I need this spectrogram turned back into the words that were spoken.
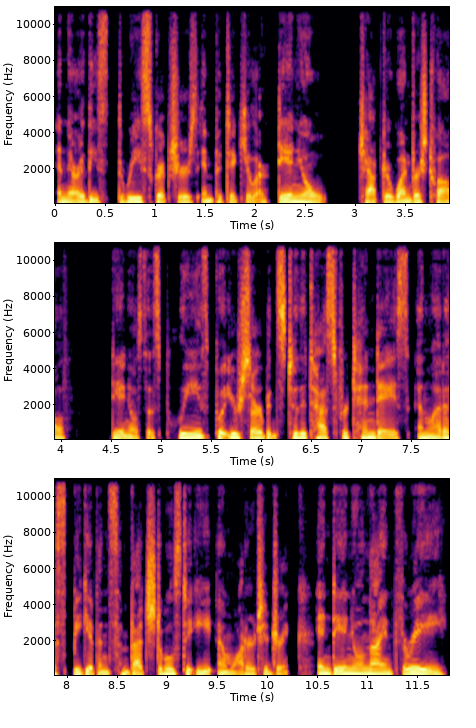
And there are these three scriptures in particular. Daniel chapter 1 verse 12, Daniel says, Please put your servants to the test for 10 days and let us be given some vegetables to eat and water to drink. In Daniel 9 3,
